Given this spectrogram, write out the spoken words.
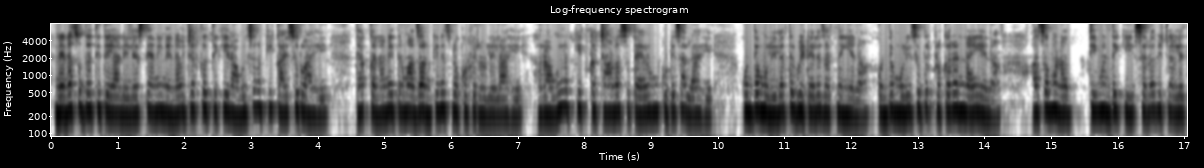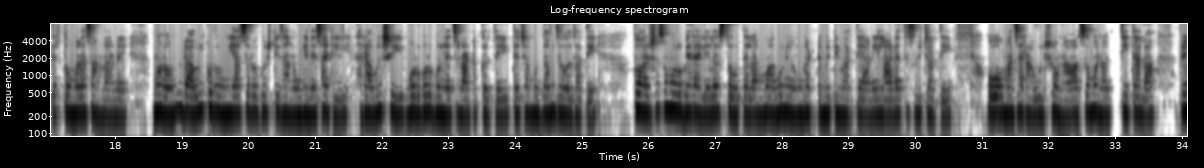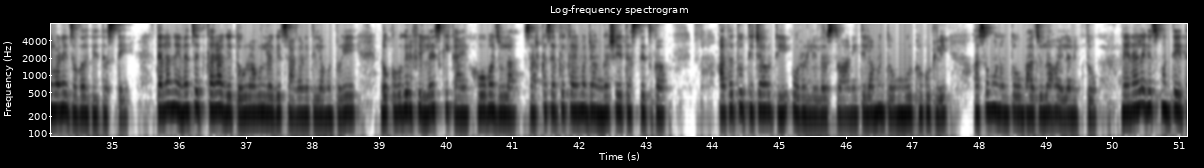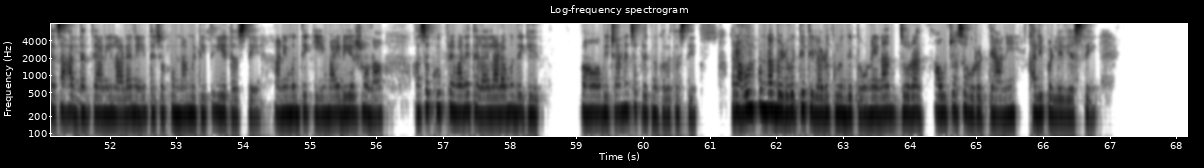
नैनासुद्धा तिथे आलेली असते आणि नैना विचार करते की राहुलचं नक्की काय सुरू आहे? त्या कलाने तर माझं आणखीनच डोकं फिरवलेलं आहे. राहुल नक्की इतकं छान असं तयार होऊन कुठे चाललं आहे? कोणत्या मुलीला तर भेटायला जात नाही आहे ना? कोणत्या मुलीचं तर प्रकरण नाही आहे ना? असं म्हणत ती म्हणते की सरळ विचारले तर तो मला सांगणार नाही. म्हणून राहुलकडून या सर्व गोष्टी जाणून घेण्यासाठी राहुलशी गोड गोड बोलण्याचं नाटक करते त्याच्या मुद्दाम जवळ जाते. तो आरशासमोर उभे राहिलेला असतो त्याला मागून येऊन घट्ट मिठी मारते आणि लाडातच विचारते ओ माझा राहुल शोना असं म्हणत ती त्याला प्रेमाने जवळ घेत असते. त्याला नेण्याचा इतका राग येतो राहुल लगेच रागाने तिला म्हणतो ए डोकं वगैरे फिरलंयस की काय? हो बाजूला. सारखं सारखं काय माझ्या अंगाशी येत असतेच ग. आता तो तिच्यावरती ओरडलेला असतो आणि तिला म्हणतो मूर्ख कुठली? असं म्हणून तो बाजूला व्हायला निघतो. नैना लगेच म्हणते त्याचा हात धरते आणि लाडाने त्याच्या पुन्हा मिठीत येत असते आणि म्हणते की माय डिअर सोना असं खूप प्रेमाने त्याला लाडामध्ये घेत विचारण्याचा प्रयत्न करत असते. राहुल पुन्हा बेडवरती तिला ढकलून देतो. नैना जोरात आऊच्या असं ओरडते आणि खाली पडलेली असते.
